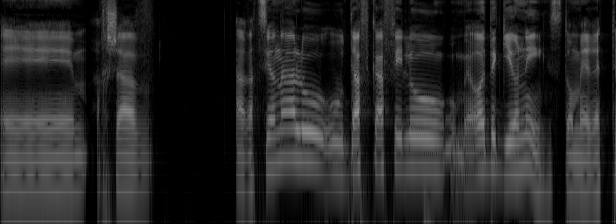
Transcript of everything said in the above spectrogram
אה, עכשיו, הרציונל הוא, הוא דווקא אפילו הוא מאוד הגיוני, זאת אומרת,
